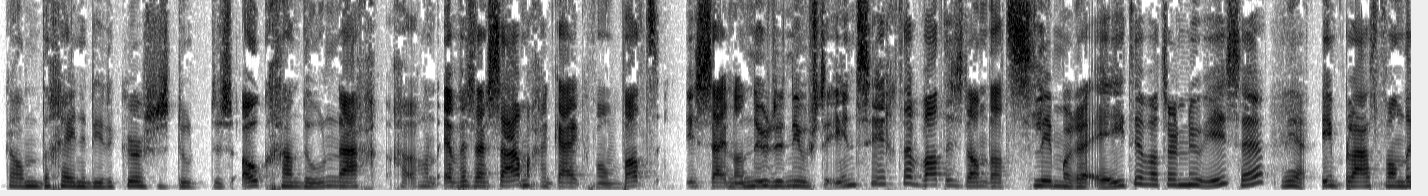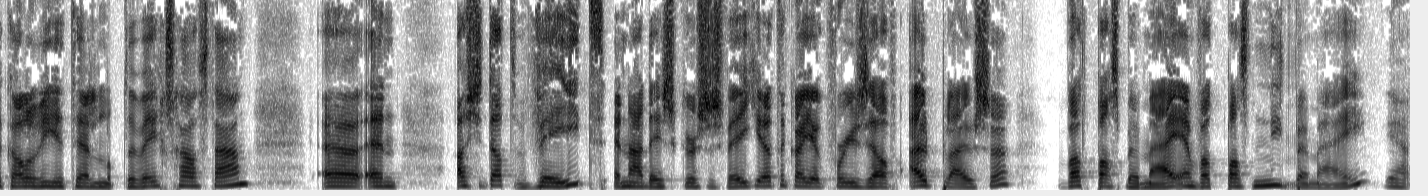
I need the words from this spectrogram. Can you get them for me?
kan degene die de cursus doet dus ook gaan doen. Na, en we zijn samen gaan kijken van wat is, zijn dan nu de nieuwste inzichten? Wat is dan dat slimmere eten wat er nu is? Hè? Ja. In plaats van de calorieën tellen op de weegschaal staan. Eh, en als je dat weet, en na deze cursus weet je dat, dan kan je ook voor jezelf uitpluizen. Wat past bij mij en wat past niet bij mij. ja.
